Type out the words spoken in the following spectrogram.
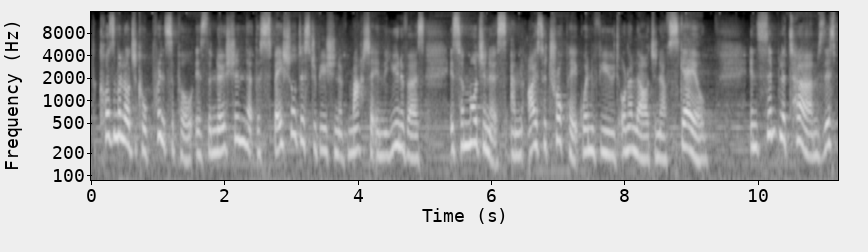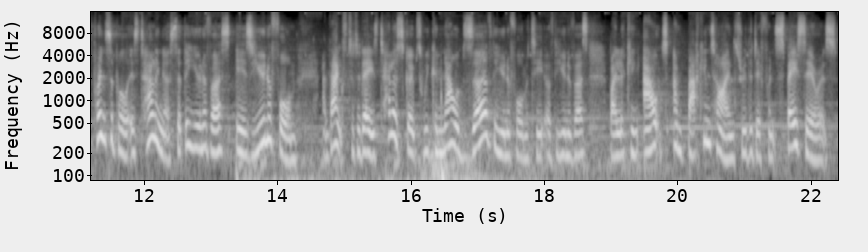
The cosmological principle is the notion that the spatial distribution of matter in the universe is homogeneous and isotropic when viewed on a large enough scale. In simpler terms, this principle is telling us that the universe is uniform. And thanks to today's telescopes, we can now observe the uniformity of the universe by looking out and back in time through the different space eras.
